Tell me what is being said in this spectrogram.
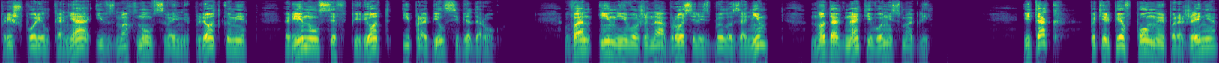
пришпорил коня и, взмахнув своими плетками, ринулся вперед и пробил себе дорогу. Ван Ин и его жена бросились было за ним, но догнать его не смогли. Итак, потерпев полное поражение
